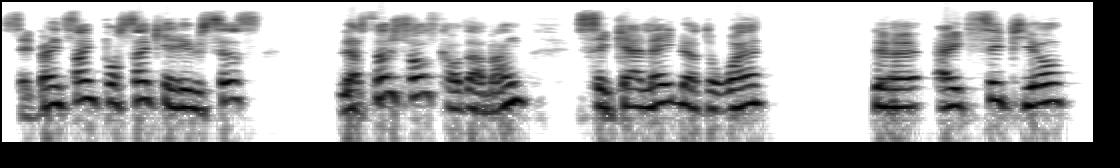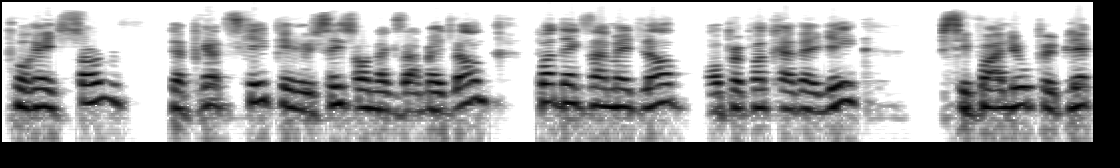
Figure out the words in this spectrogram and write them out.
C'est 25% qui réussissent. La seule chose qu'on demande, c'est qu'elle ait le droit d'être CPA pour être sûr de pratiquer et réussir son examen de l'ordre. Pas d'examen de l'ordre, on peut pas travailler. C'est pas aller au public,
